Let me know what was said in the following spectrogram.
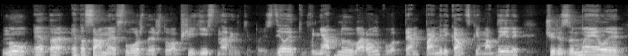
ну, это, это самое сложное, что вообще есть на рынке. То есть сделать внятную воронку, вот прям по американской модели, через имейлы,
